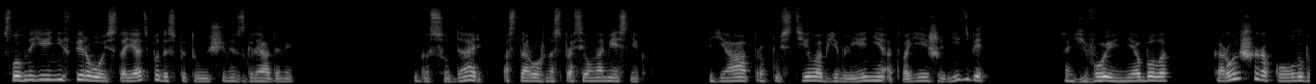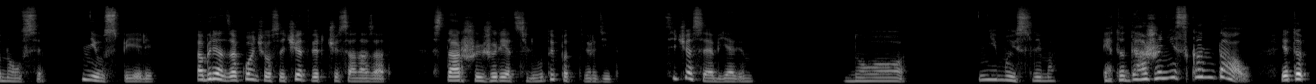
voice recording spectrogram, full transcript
словно ей не впервой стоять под испытующими взглядами — «Государь», — осторожно спросил наместник, — «я пропустил объявление о твоей женитьбе?» Его и не было. Король широко улыбнулся. Не успели. Обряд закончился четверть часа назад. Старший жрец Люты подтвердит. Сейчас и объявим. Но немыслимо. Это даже не скандал. Это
